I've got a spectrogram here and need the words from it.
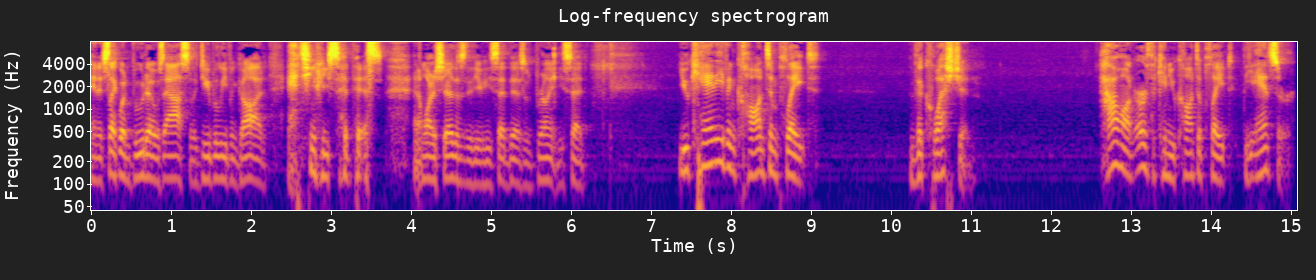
And it's like when Buddha was asked, like, do you believe in God? And he said this, and I want to share this with you. He said this, it was brilliant. He said, You can't even contemplate the question. How on earth can you contemplate the answer?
